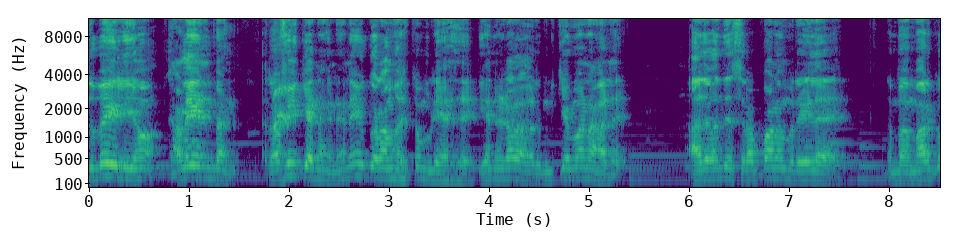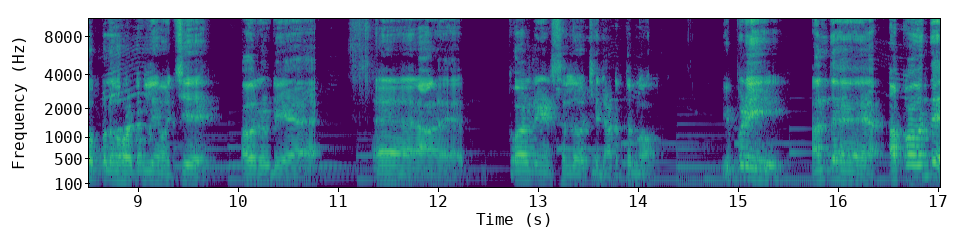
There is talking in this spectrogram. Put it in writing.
துபையிலையும் கலையன்பன் ரஃபீக் எனக்கு நினைவு கூறாமல் இருக்க முடியாது. ஏனென்றால் அவர் முக்கியமான ஆள். அதை வந்து சிறப்பான முறையில் நம்ம மார்க்கோப்போலோ ஹோட்டல்லையும் வச்சு அவருடைய கோஆர்டினேஷனில் வச்சு நடத்தணும். இப்படி அந்த அப்போ வந்து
